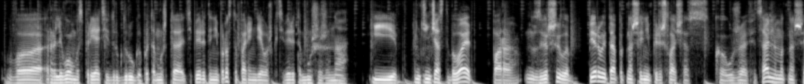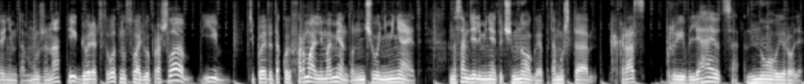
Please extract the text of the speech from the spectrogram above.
в ролевом восприятии друг друга, потому что теперь это не просто парень-девушка, теперь это муж и жена. И очень часто бывает, пара завершила первый этап отношений, перешла сейчас к уже официальным отношениям, там муж, жена, и говорят, что вот, ну, свадьба прошла, и типа это такой формальный момент, он ничего не меняет. На самом деле меняет очень многое, потому что как раз проявляются новые роли.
